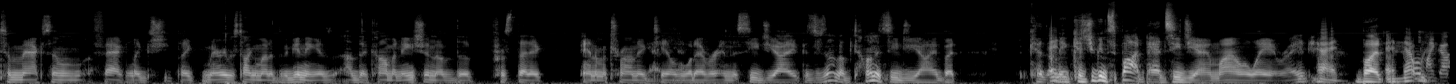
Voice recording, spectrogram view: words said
to maximum effect. Like she, like Mary was talking about at the beginning, is uh, the combination of the prosthetic, animatronic Yes. tails, whatever, and the CGI. Because there's not a ton of CGI, but cause, I mean, because you can spot bad CGI a mile away, right? And, But and that oh was my god.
